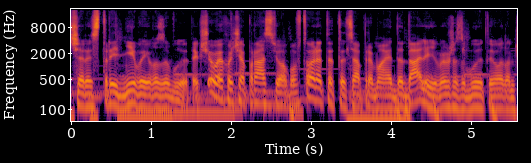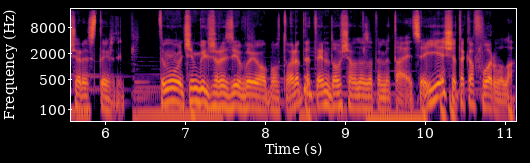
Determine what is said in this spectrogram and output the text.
через три дні. Ви його забудете. Якщо ви хоча б раз його повторите, то ця пряма йде далі, і ви вже забудете його там через тиждень. Тому чим більше разів ви його повторите, тим довше воно запам'ятається. І є ще така формула.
